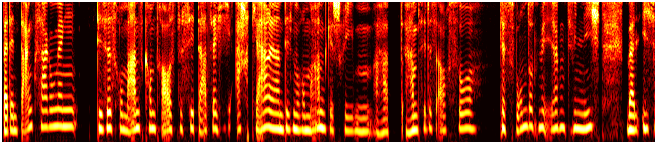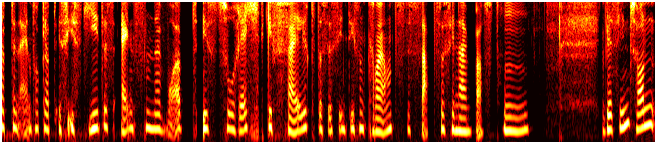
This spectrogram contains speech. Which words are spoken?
Bei den Danksagungen dieses Romans kommt raus, dass sie tatsächlich acht Jahre an diesem Roman geschrieben hat. Haben Sie das auch so? Das wundert mich irgendwie nicht, weil ich habe den Eindruck gehabt, es ist jedes einzelne Wort ist so recht gefeilt, dass es in diesen Kranz des Satzes hineinpasst. Mhm. Wir sind schon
